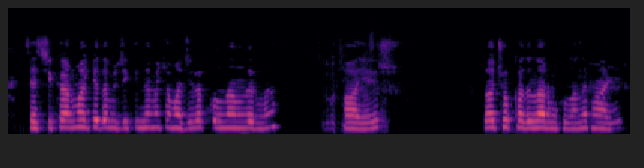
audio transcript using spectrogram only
Ses çıkarmak ya da müzik dinlemek amacıyla kullanılır mı? Hayır. Daha çok kadınlar mı kullanır? Hayır.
